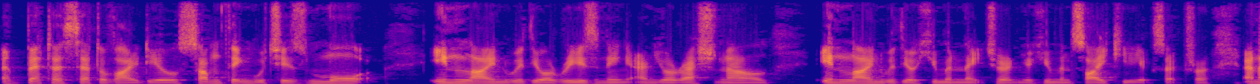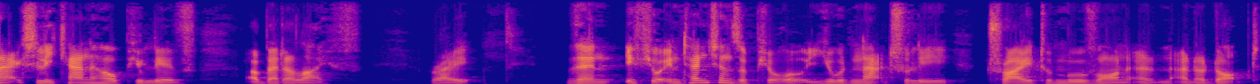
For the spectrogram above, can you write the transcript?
a better set of ideals something which is more in line with your reasoning and your rationale in line with your human nature and your human psyche etc and actually can help you live a better life right? Then if your intentions are pure you would naturally try to move on and, and adopt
